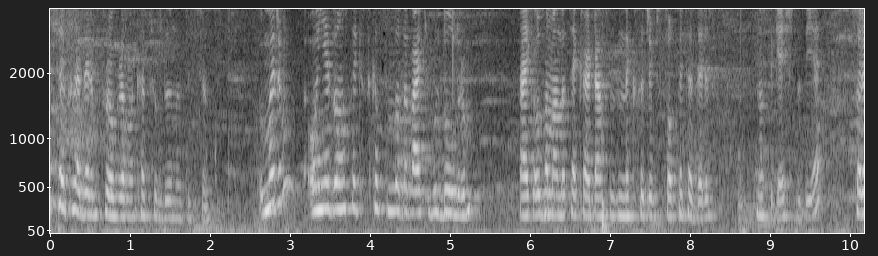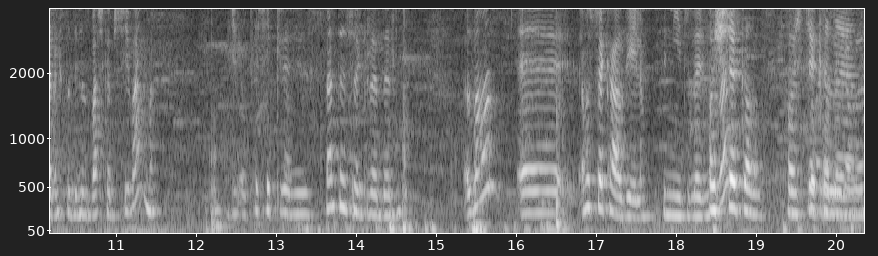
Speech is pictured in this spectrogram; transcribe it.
teşekkür ederim programa katıldığınız için. Umarım 17-18 Kasım'da da belki burada olurum. Belki o zaman da tekrardan sizinle kısaca bir sohbet ederiz. Nasıl geçti diye. Söylemek istediğiniz başka bir şey var mı? Çok teşekkür ederiz. Ben teşekkür ederim. O zaman eee hoşça kal diyelim dinleyicilerimize. Hoşçakalın. Hoşçakalın.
